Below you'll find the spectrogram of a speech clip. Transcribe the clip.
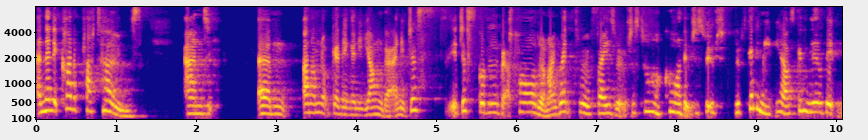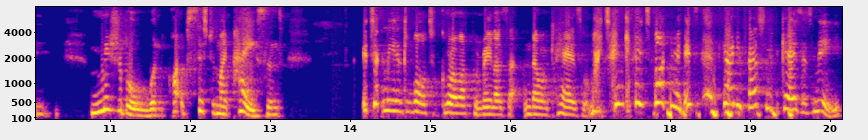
and then it kind of plateaus. And um, and I'm not getting any younger. And it just it just got a little bit harder. And I went through a phase where it was just oh god, it was just it was, it was getting me. You know, I was getting a little bit miserable and quite obsessed with my pace. And it took me a little while to grow up and realize that no one cares what my 10k time is. the only person who cares is me.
